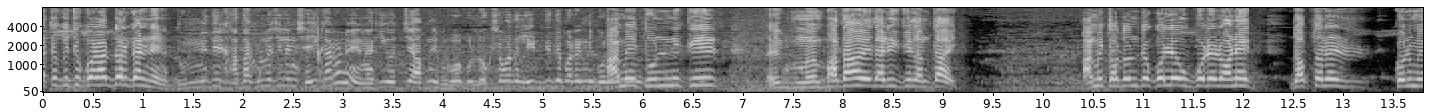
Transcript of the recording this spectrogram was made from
এত কিছু করার দরকার নেই। দুর্নীতির খাতা খুলেছিলেন সেই কারণে নাকি হচ্ছে আপনি লোকসভাতে লিড দিতে পারেননি আমি দুর্নীতির বাধা হয়ে দাঁড়িয়েছিলাম তাই। আমি তদন্ত করলে উপরের অনেক দপ্তরের কর্মী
